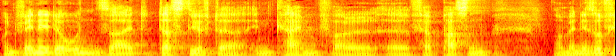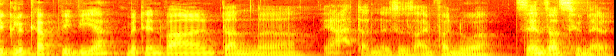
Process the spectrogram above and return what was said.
Und wenn ihr da unten seid, das dürft ihr in keinem Fall äh, verpassen. Und wenn ihr so viel Glück habt wie wir mit den Wahlen, dann, äh, ja, dann ist es einfach nur sensationell.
